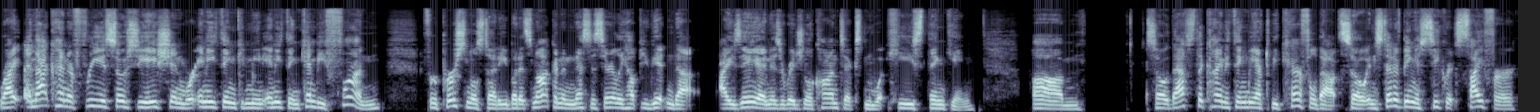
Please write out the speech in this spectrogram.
right? And that kind of free association where anything can mean anything can be fun for personal study, but it's not going to necessarily help you get into Isaiah in his original context and what he's thinking. Um, so that's the kind of thing we have to be careful about. So instead of being a secret cipher,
